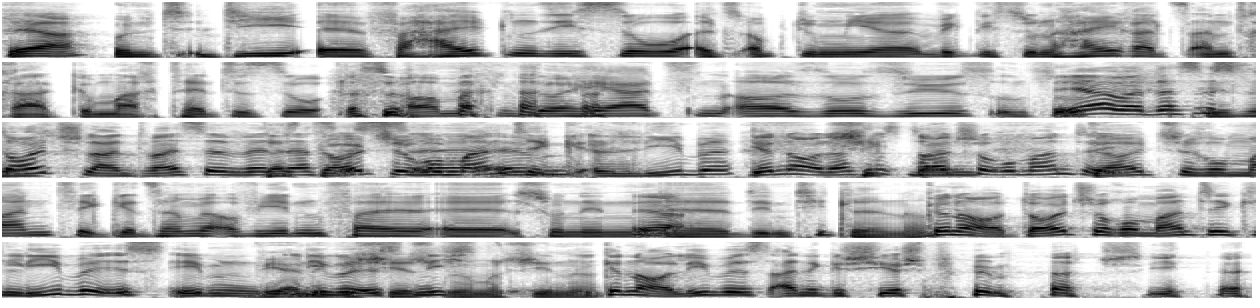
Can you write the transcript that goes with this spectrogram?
Mhm. Ja. und die äh, verhalten sich so, als ob du mir wirklich so einen Heiratsantrag gemacht hättest, so, so. oh, machen so Herzen, oh, so süß und so. Ja, aber das ist sind- Deutschland, weißt du? Wenn Das, das, deutsche ist, äh, Romantik, äh, Liebe. genau, das ist deutsche man- Romantik. Deutsche Romantik. Jetzt haben wir auf jeden Fall äh, schon den, Ja. äh, den Titel, ne? Genau, deutsche Romantik, Liebe ist eben, Wie eine Liebe ist nicht, genau, Liebe ist eine Geschirrspülmaschine.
